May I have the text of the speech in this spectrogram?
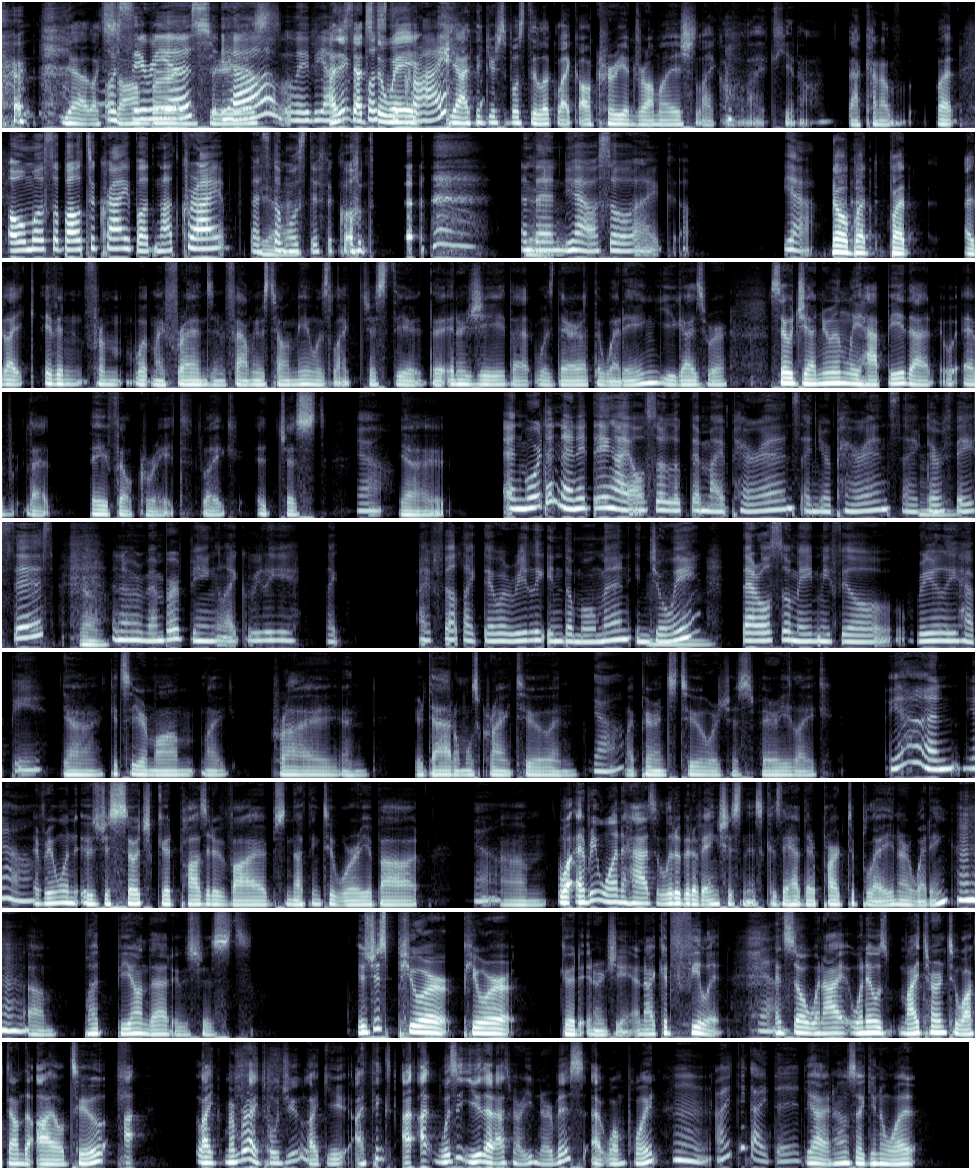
Yeah, like or serious. serious. Yeah, maybe I'm I think that's the way. cry. Yeah, I think you're supposed to look like all Korean drama-ish, like oh, like you know that kind of. But almost about to cry but not cry that's the most difficult and Yeah. then yeah so like uh, yeah no, but but I like even from what my friends and family was telling me was like just the the energy that was there at the wedding. You guys were so genuinely happy that ev- that they felt great. Like it just yeah yeah. and more than anything, I also looked at my parents and your parents, like their Mm. faces, Yeah. and I remember being like really like I felt like they were really in the moment, enjoying. Mm. That also made me feel really happy. Yeah, I could see your mom like cry and your dad almost crying too and Yeah. my parents too were just very like Yeah, and yeah. everyone it was just such good positive vibes, nothing to worry about. Yeah. Um well everyone has a little bit of anxiousness because they had their part to play in our wedding. Mhm. Um but beyond that it was just it was just pure pure good energy and I could feel it. Yeah. And so when I when it was my turn to walk down the aisle too, I, like remember I told you like you I think I, I was it you that asked me are you nervous at one point? Mm, I think I did. Yeah, and I was like, you know what?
